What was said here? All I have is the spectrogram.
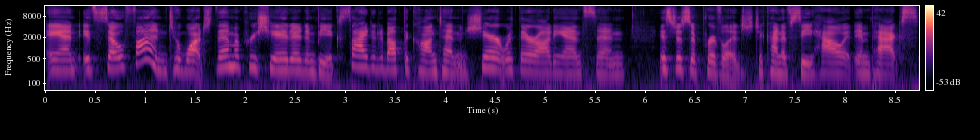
and it's so fun to watch them appreciate it and be excited about the content and share it with their audience, and it's just a privilege to kind of see how it impacts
